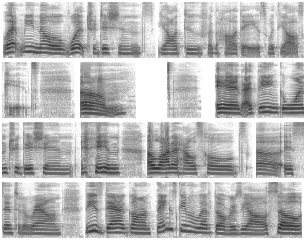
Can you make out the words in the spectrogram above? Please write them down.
let me know what traditions y'all do for the holidays with y'all's kids. Um, and I think one tradition in a lot of households uh, is centered around these daggone Thanksgiving leftovers, y'all. So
